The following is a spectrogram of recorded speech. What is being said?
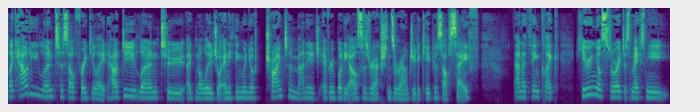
like how do you learn to self-regulate? How do you learn to acknowledge or anything when you're trying to manage everybody else's reactions around you to keep yourself safe? And I think like hearing your story just makes me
